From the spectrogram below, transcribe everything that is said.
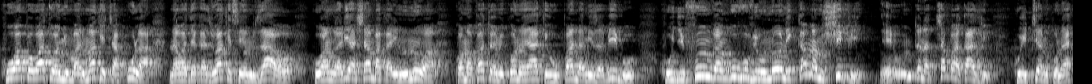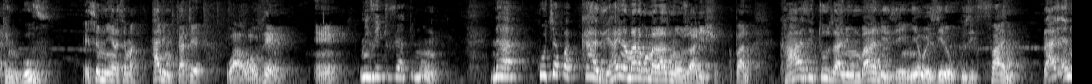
huwapa watu wa nyumbani mwake chakula na wajakazi wake sehemu zao, huangalia shamba kalinunua kwa mapato ya mikono yake, hupanda mizabibu, hujifunga nguvu viunoni kama mshipi. Eh, mtu anachapa kazi, huitia mikono yake nguvu. Yesu sehemu nyingine anasema hali mkate wa, wa uzembe. Eh, ni vitu vya kimungu. Na kuchapa kazi haina maana kwamba lazima uzalishe. Hapana. Kazi tu za nyumbani zenyewe zile ukuzifanya Yaani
